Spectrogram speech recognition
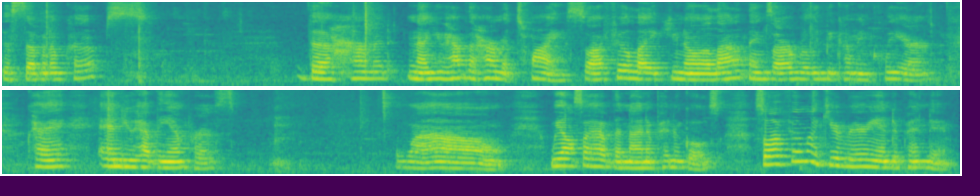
the Seven of Cups, the Hermit. Now you have the Hermit twice, so I feel like, you know, a lot of things are really becoming clear, okay? And you have the Empress. Wow. We also have the Nine of Pentacles. So I feel like you're very independent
